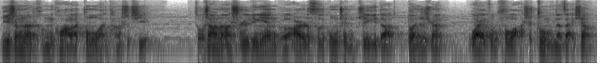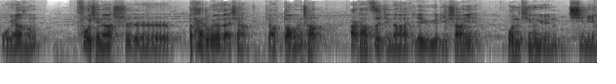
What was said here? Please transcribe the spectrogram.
一生呢是横跨了中晚唐时期。祖上呢是凌烟阁二十四功臣之一的段志玄，外祖父啊是著名的宰相武元衡，父亲呢是不太著名的宰相叫段文昌，而他自己呢也与李商隐、温庭筠齐名，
